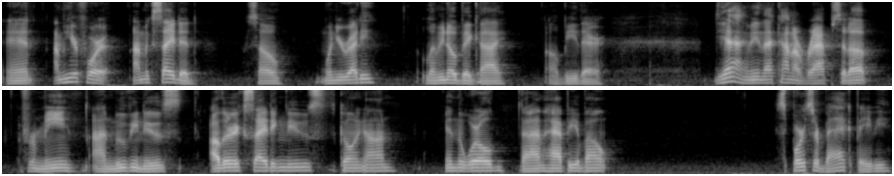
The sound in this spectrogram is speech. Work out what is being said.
and I'm here for it. I'm excited. So when you're ready, let me know, big guy. I'll be there yeah, I mean, that kind of wraps it up for me on movie news. Other exciting news going on in the world that I'm happy about. Sports are back, baby.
